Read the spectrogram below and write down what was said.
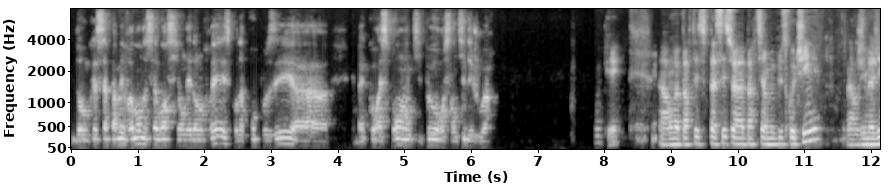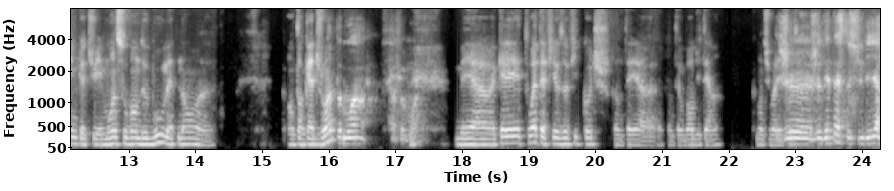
Donc, ça permet vraiment de savoir si on est dans le vrai et ce qu'on a proposé eh ben, correspond un petit peu au ressenti des joueurs. Ok. Alors, on va passer sur la partie un peu plus coaching. Alors, j'imagine que tu es moins souvent debout maintenant euh, en tant qu'adjoint. Un peu moins. Un peu moins. Mais quelle est, toi, ta philosophie de coach quand tu es, es, au bord du terrain? Comment tu vois les je, je déteste subir.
